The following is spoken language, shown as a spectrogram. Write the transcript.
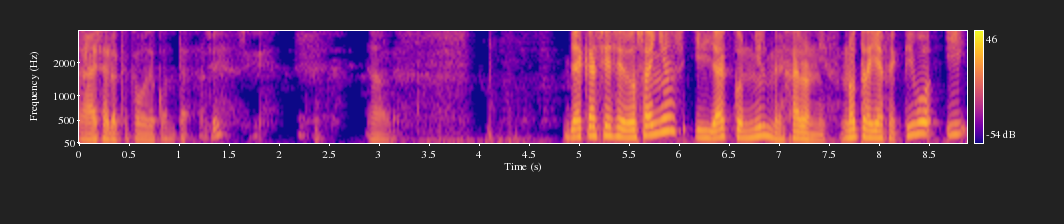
Ah, esa es lo que acabo de contar. ¿Sí? A ver. Ya casi hace dos años y ya con mil me dejaron ir. No traía efectivo y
